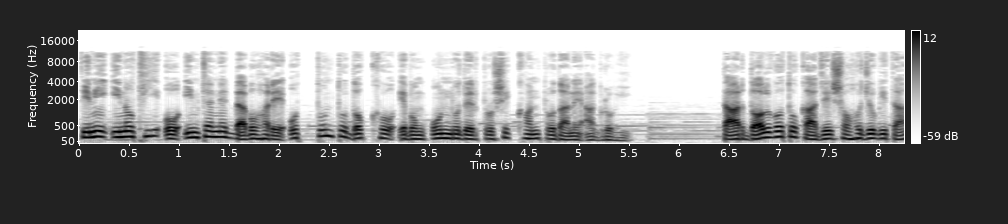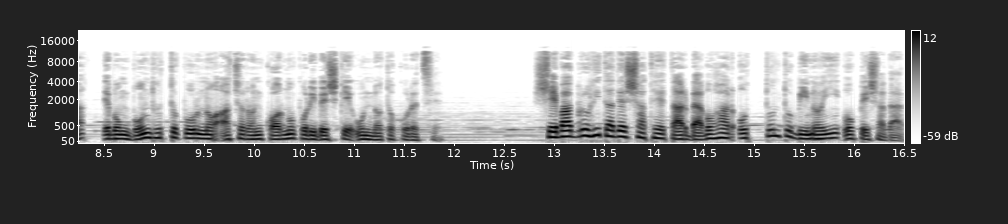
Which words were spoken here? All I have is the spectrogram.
তিনি ইনথি ও ইন্টারনেট ব্যবহারে অত্যন্ত দক্ষ এবং অন্যদের প্রশিক্ষণ প্রদানে আগ্রহী। তার দলগত কাজে সহযোগিতা এবং বন্ধুত্বপূর্ণ আচরণ কর্মপরিবেশকে উন্নত করেছে। সেবাগ্রহীতাদের সাথে তার ব্যবহার অত্যন্ত বিনয়ী ও পেশাদার।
